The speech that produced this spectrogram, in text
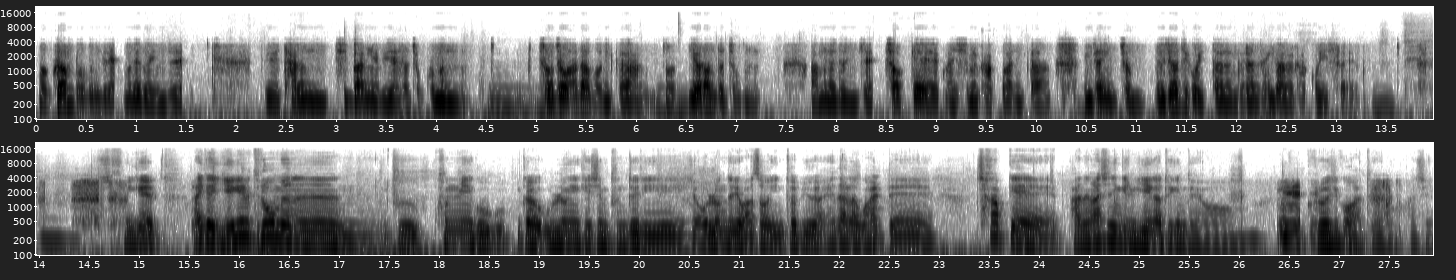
뭐 그런 부분들이 아무래도 이제 그 다른 지방에 비해서 조금은 음, 음. 저조하다 보니까 또 음. 여론도 조금 아무래도 이제 적게 관심을 갖고 하니까 굉장히 좀 늦어지고 있다는 그런 생각을 갖고 있어요. 참 이게 아니 그러니까 이 얘기를 들어오면은 그 군민 그 우- 그러니까 울릉에 계신 분들이 이제 언론들이 와서 인터뷰 해달라고 할 때 차갑게 반응하시는 게 좀 이해가 되긴 돼요. 예. 그러실 것 같아요, 사실.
